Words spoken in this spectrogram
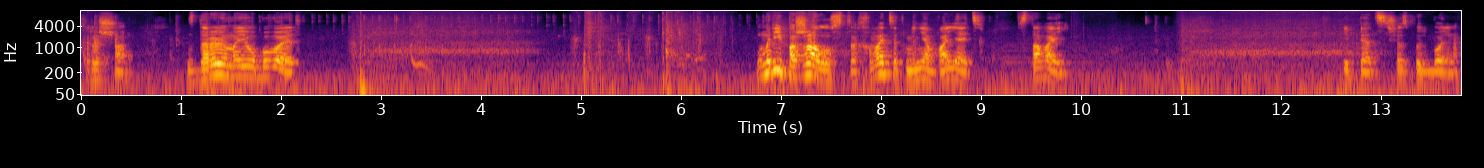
Хорошо. Здоровье мое убывает. Умри, пожалуйста. Хватит меня валять. Вставай. Пипец, сейчас будет больно.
